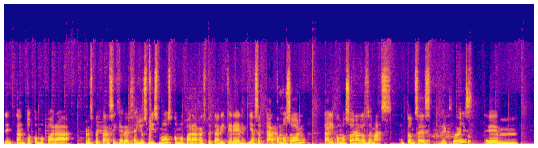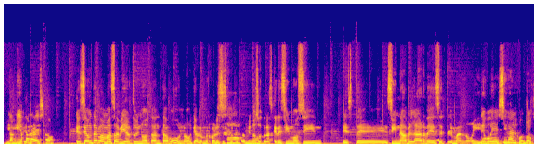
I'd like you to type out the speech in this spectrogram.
Eh, tanto como para respetarse y quererse ellos mismos, como para respetar y querer y aceptar como son, tal y como son a los demás. Entonces, exacto. este, mm, también para eso, que sea un tema más abierto y no tan tabú, ¿no? Que a lo mejor es eso, que Exacto. también nosotras crecimos sin este sin hablar de ese tema, ¿no? Y te voy a decir algo. Yo conocer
